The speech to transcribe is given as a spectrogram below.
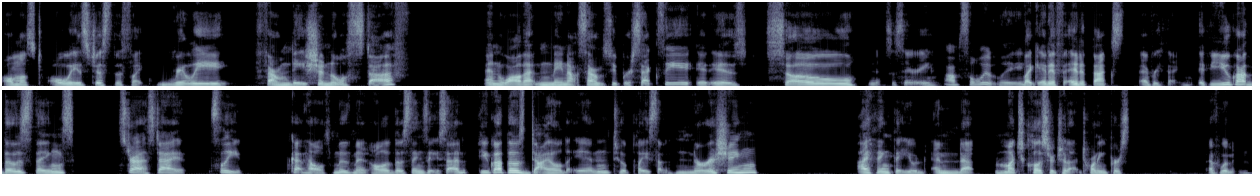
almost always just this like really foundational stuff. And while that may not sound super sexy, it is so necessary. Absolutely. Like it, it affects everything. If you got those things, stress, diet, sleep, gut health, movement, all of those things that you said, if you got those dialed in to a place of nourishing, I think that you would end up much closer to that 20% of women.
